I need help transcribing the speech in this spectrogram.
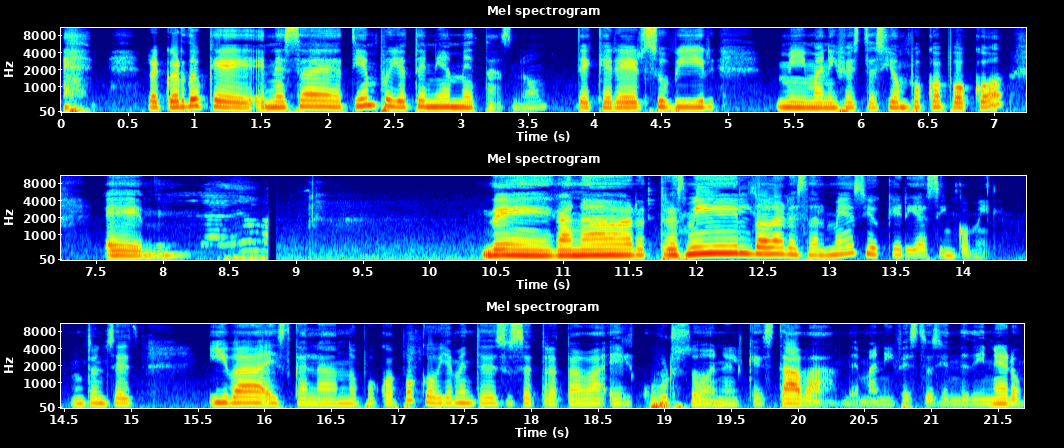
recuerdo que en ese tiempo yo tenía metas, ¿no? De querer subir mi manifestación poco a poco. Em, de ganar 3 mil dólares al mes, yo quería 5 mil. Entonces iba escalando poco a poco. Obviamente de eso se trataba el curso en el que estaba de manifestación de dinero.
